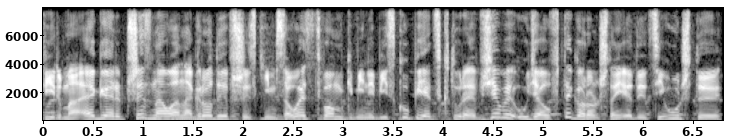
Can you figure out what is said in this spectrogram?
Firma Eger przyznała nagrody wszystkim sołectwom gminy Biskupiec, które wzięły udział w tegorocznej edycji uczty.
